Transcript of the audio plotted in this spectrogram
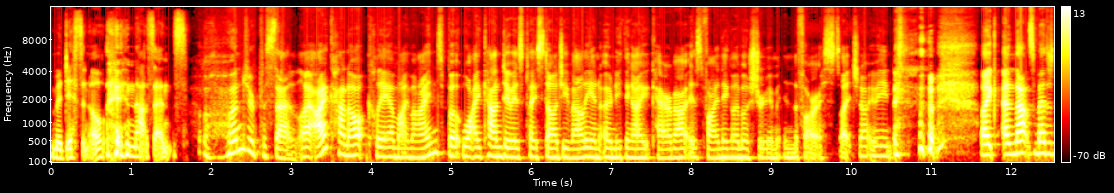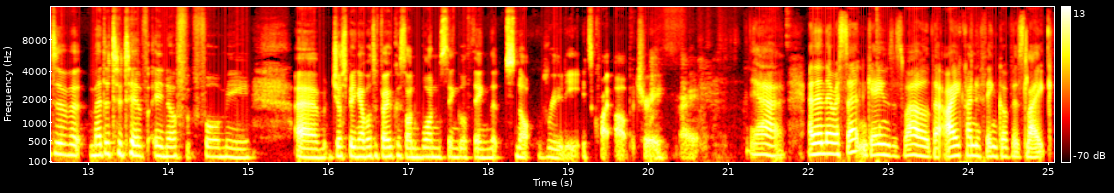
medicinal in that sense. 100% like i cannot clear my mind but what i can do is play stardew valley and only thing i care about is finding a mushroom in the forest. Like do you know what i mean? Like and that's meditative meditative enough for me um just being able to focus on one single thing that's not really it's quite arbitrary right yeah. And then there are certain games as well that I kind of think of as like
